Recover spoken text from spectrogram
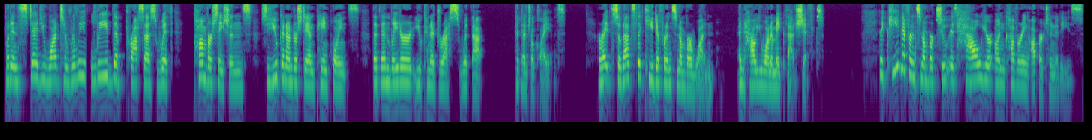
but instead you want to really lead the process with conversations so you can understand pain points that then later you can address with that potential client. All right, so that's the key difference number one and how you want to make that shift. The key difference number two is how you're uncovering opportunities.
